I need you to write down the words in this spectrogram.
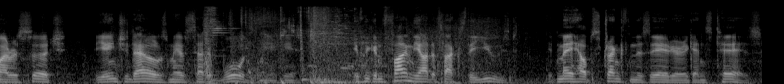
my research, the ancient elves may have set up wards near here. If we can find the artifacts they used, it may help strengthen this area against tears.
